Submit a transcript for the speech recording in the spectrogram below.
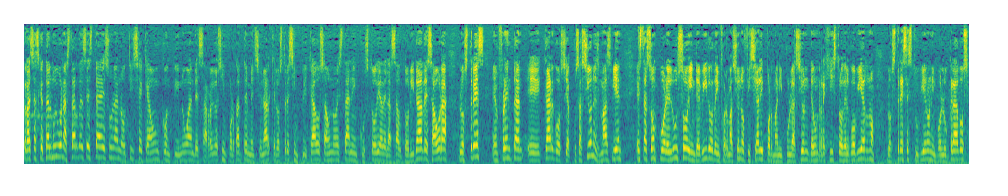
Gracias, ¿qué tal? Muy buenas tardes. Esta es una noticia que aún continúa en desarrollo. Es importante mencionar que los tres implicados aún no están en custodia de las autoridades. Ahora los tres enfrentan eh, cargos y acusaciones. Más bien, estas son por el uso indebido de información oficial y por manipulación de un registro del gobierno. Los tres estuvieron involucrados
